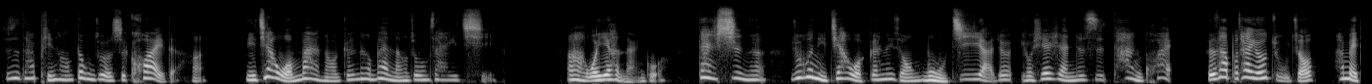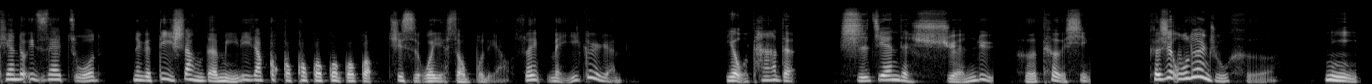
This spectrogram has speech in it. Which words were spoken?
就是他平常动作是快的哈。你叫我慢哦，跟那个慢郎中在一起啊，我也很难过。但是呢。如果你叫我跟那种母鸡啊，就有些人就是他很快，可是他不太有主轴，他每天都一直在啄那个地上的米粒，叫咕咕咕咕咕咕咕。其实我也受不了。所以每一个人有他的时间的旋律和特性。可是无论如何，你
